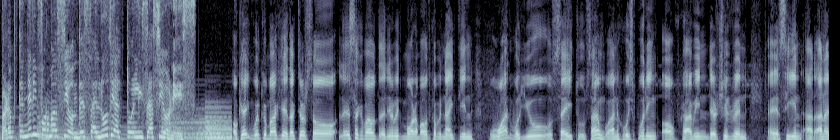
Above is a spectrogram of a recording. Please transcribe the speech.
para obtener información de salud y actualizaciones. Okay, welcome back, doctor. So let's talk about a little bit more about COVID-19. What will you say to someone who is putting off having their children uh, seen at Anna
